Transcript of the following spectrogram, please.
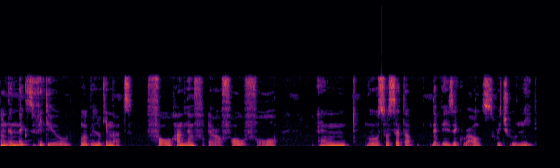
in the next video, we'll be looking at for handling error uh, 404 and we'll also set up the basic routes which we'll need.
